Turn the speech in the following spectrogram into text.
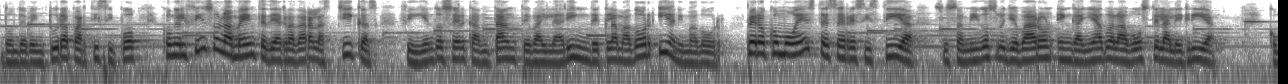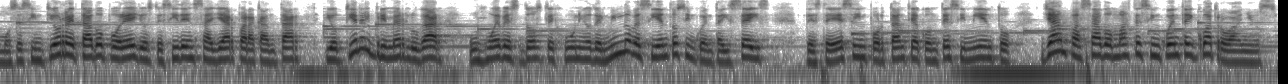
donde Ventura participó con el fin solamente de agradar a las chicas, fingiendo ser cantante, bailarín, declamador y animador. Pero como éste se resistía, sus amigos lo llevaron engañado a la voz de la alegría como se sintió retado por ellos, decide ensayar para cantar y obtiene el primer lugar un jueves 2 de junio del 1956. Desde ese importante acontecimiento ya han pasado más de 54 años.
